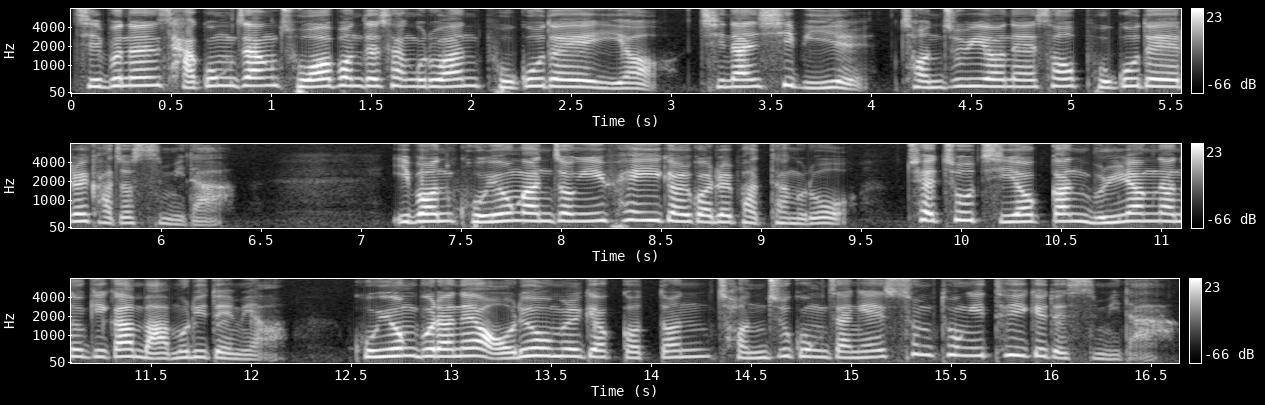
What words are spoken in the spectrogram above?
지부는 사공장 조합원 대상으로 한 보고대회에 이어 지난 12일 전주위원회에서 보고대회를 가졌습니다. 이번 고용안정위 회의 결과를 바탕으로 최초 지역 간 물량 나누기가 마무리되며 고용 불안의 어려움을 겪었던 전주 공장의 숨통이 트이게 됐습니다.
